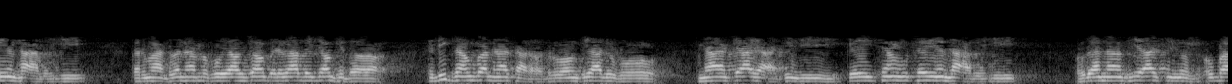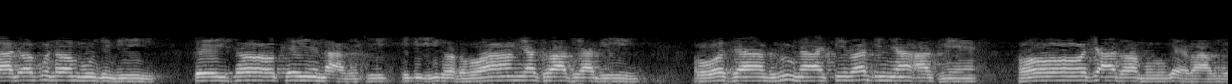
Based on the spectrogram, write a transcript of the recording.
ရင်လှပေ၏ဓမ္မဒဝနာမကိုရောက်ကြောင်းပရဂပိကြောင်းဖြစ်သောသတိပ္ပံပဒနာဆတော်သူအောင်တရားတို့ကိုနာကြားရခြင်းဤသိချံခရင်လှပေ၏ဘုရားနာဘုရားရှင်တို့ဥပါတော်ကုတော်မူခြင်းဤသိသောခရင်လှပေ၏ဣတိသောဘဂဝါမြတ်စွာဘုရားသည်ဩဇာကရုဏာရှိသောပညာအပြင် ဟောကြားတော်မူခဲ့ပါ၏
